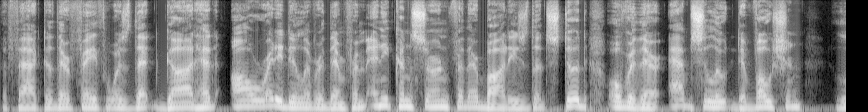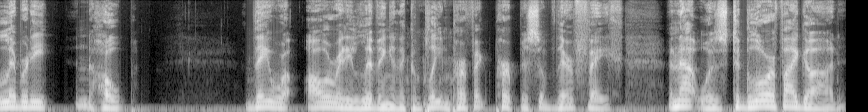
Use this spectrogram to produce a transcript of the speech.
The fact of their faith was that God had already delivered them from any concern for their bodies that stood over their absolute devotion, liberty, and hope. They were already living in the complete and perfect purpose of their faith, and that was to glorify God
